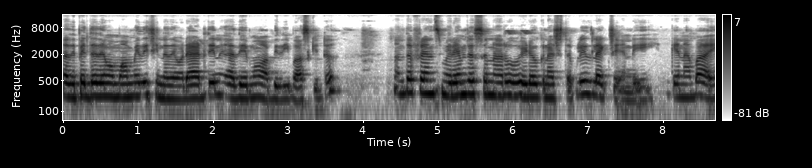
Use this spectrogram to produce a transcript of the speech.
అది పెద్దదేమో మమ్మీది చిన్నదేమో డాడీది అదేమో అబ్బిది బాస్కెట్. అంతే ఫ్రెండ్స్ మీరేం చేస్తున్నారు? వీడియోకి నచ్చితే ప్లీజ్ లైక్ చేయండి. ఓకేనా? బాయ్.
